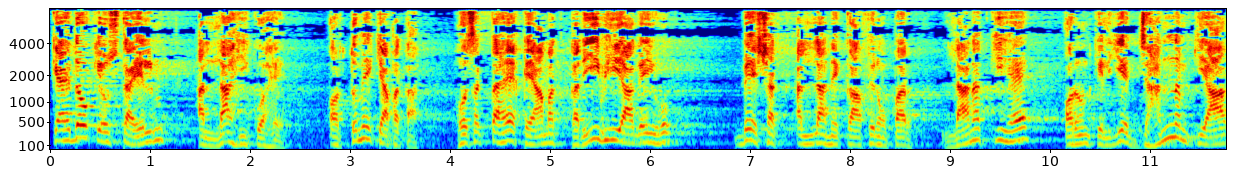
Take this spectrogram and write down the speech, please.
کہہ دو کہ اس کا علم اللہ ہی کو ہے اور تمہیں کیا پتا؟ ہو سکتا ہے قیامت قریب ہی آ گئی ہو۔ بے شک اللہ نے کافروں پر لانت کی ہے اور ان کے لیے جہنم کی آگ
